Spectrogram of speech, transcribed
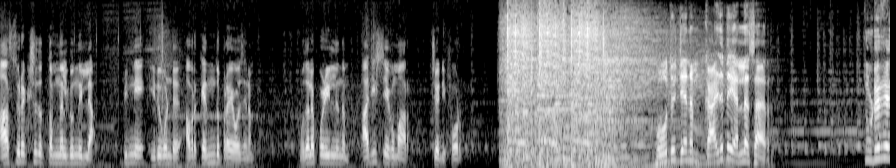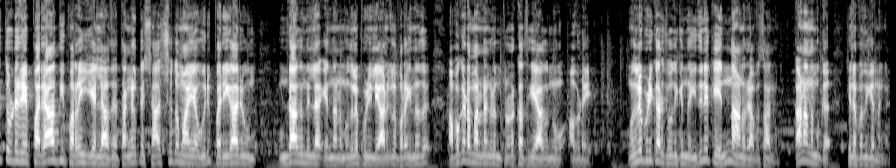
ആ സുരക്ഷിതത്വം നൽകുന്നില്ല. പിന്നെ ഇതുകൊണ്ട് അവർക്ക് എന്ത് പ്രയോജനം? മുതലപ്പുഴയിൽ നിന്നും അജീഷ് ജയകുമാർ ട്വന്റി ഫോർ. പൊതുജനം കഴുതയല്ല സാർ. തുടരെ തുടരെ പരാതി പറയുകയല്ലാതെ തങ്ങൾക്ക് ശാശ്വതമായ ഒരു പരിഹാരവും ഉണ്ടാകുന്നില്ല എന്നാണ് മുതലപ്പുഴയിലെ ആളുകൾ പറയുന്നത്. അപകട മരണങ്ങളും തുടർക്കഥയാകുന്നു അവിടെ. മുതലപ്പുഴിക്കാർ ചോദിക്കുന്നത് ഇതിനൊക്കെ എന്നാണ് ഒരു അവസാനം? കാണാം നമുക്ക് ചില പ്രതികരണങ്ങൾ.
